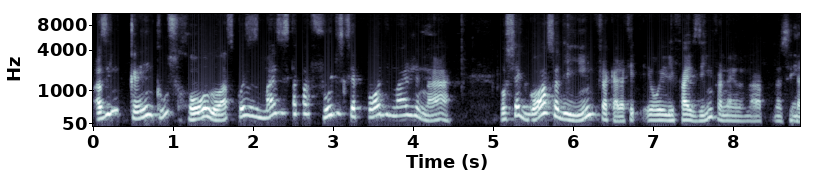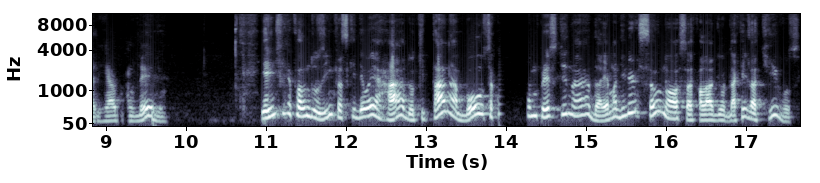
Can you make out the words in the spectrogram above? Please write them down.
As encrencas, os rolos, as coisas mais estapafúrdias que você pode imaginar. Você gosta de infra, cara, que ele faz infra né, na, na cidade real dele. E a gente fica falando dos infras que deu errado, que tá na bolsa com preço de nada. É uma diversão nossa falar de, daqueles ativos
